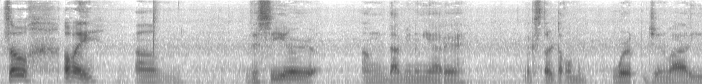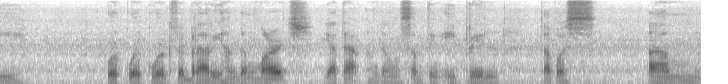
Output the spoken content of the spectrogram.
So, okay. Um, this year, ang dami nangyari. Nag-start ako mag-work January, work, work, work February hanggang March, yata, hanggang something April. Tapos, um,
